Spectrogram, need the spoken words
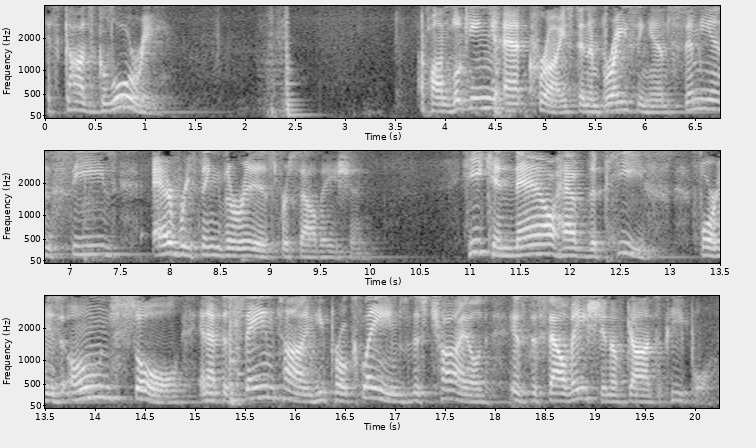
It's God's glory. Upon looking at Christ and embracing him, Simeon sees everything there is for salvation. He can now have the peace for his own soul, and at the same time, he proclaims this child is the salvation of God's people.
